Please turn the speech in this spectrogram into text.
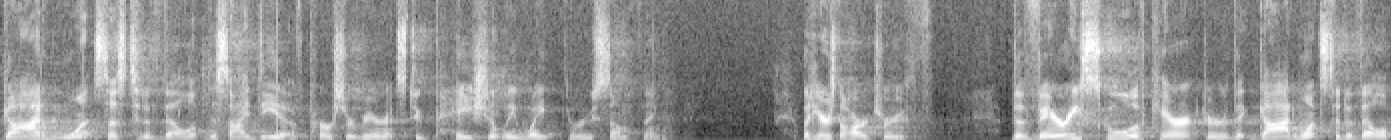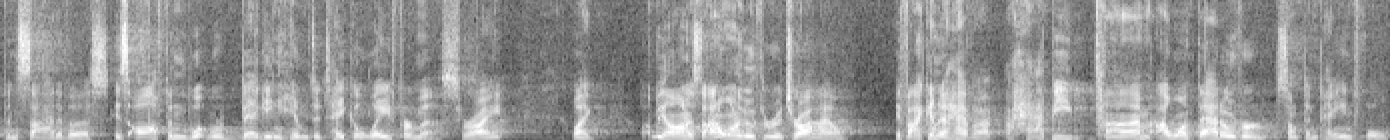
God wants us to develop this idea of perseverance to patiently wait through something. But here's the hard truth the very school of character that God wants to develop inside of us is often what we're begging Him to take away from us, right? Like, I'll be honest, I don't want to go through a trial. If I can have a, a happy time, I want that over something painful.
